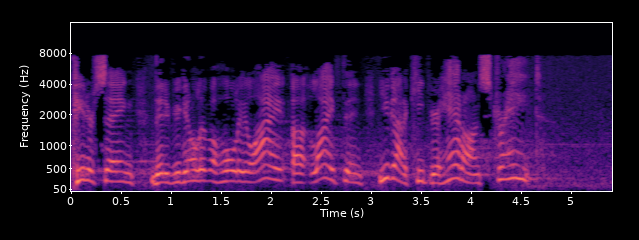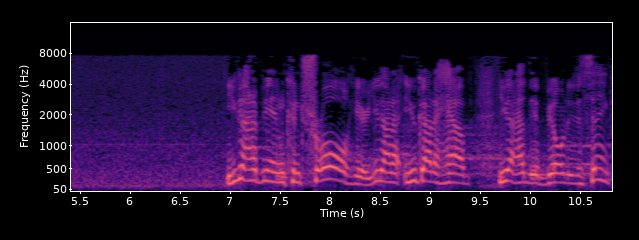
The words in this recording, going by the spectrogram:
Peter's saying that if you're going to live a holy life, uh, life then you got to keep your head on straight. You got to be in control here. You got to you got to have you got to have the ability to think.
